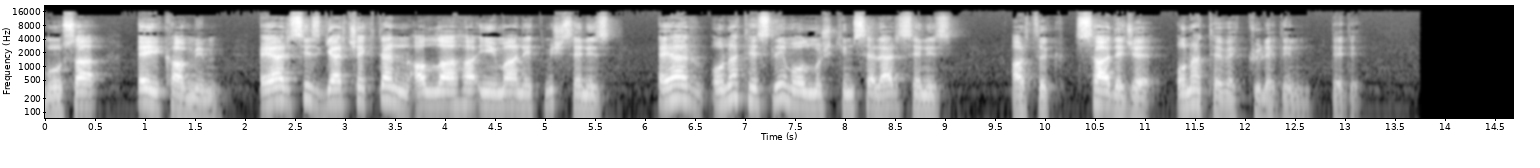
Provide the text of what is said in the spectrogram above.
Musa, ey kavmim eğer siz gerçekten Allah'a iman etmişseniz, eğer ona teslim olmuş kimselerseniz artık sadece ona tevekkül edin dedi.''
